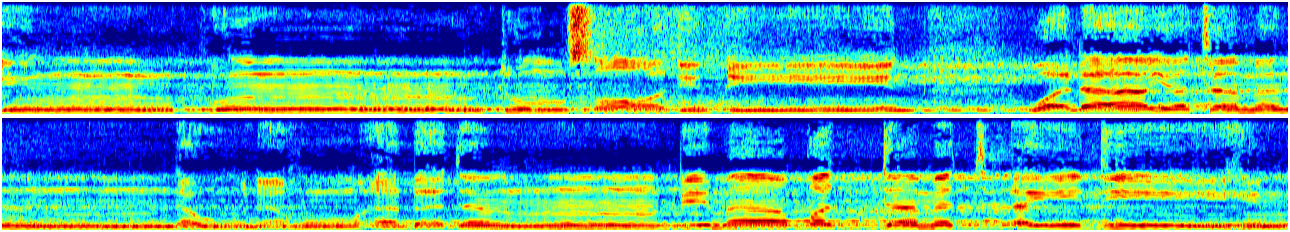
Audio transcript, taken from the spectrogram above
إن كنتم صادقين ولا يتمنونه أبدا بما قدمت أيديهم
